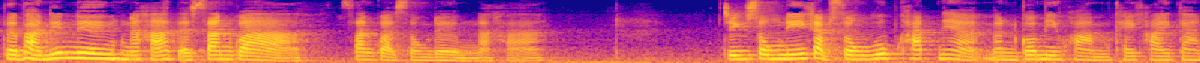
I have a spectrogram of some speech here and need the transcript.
แต่ผ่านิดนึงนะคะ แต่สั้นกว่าสั้นกว่าทรงเดิมนะคะ จริงทรงนี้กับทรงวูบคัตเนี่ยมันก็มีความคล้ายๆกัน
